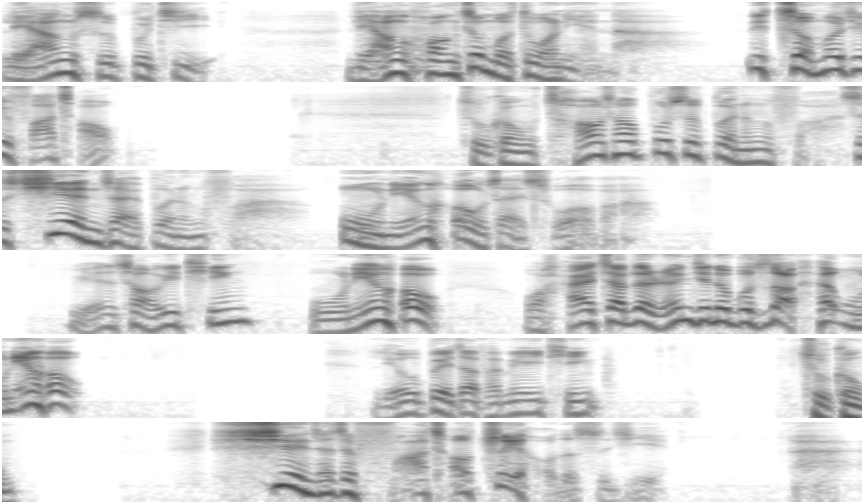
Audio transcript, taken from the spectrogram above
粮食不济，粮荒这么多年了，你怎么去伐曹？主公，曹操不是不能伐，是现在不能伐，五年后再说吧。袁绍一听。五年后，我还在不在人间都不知道。还五年后，刘备在旁边一听，主公，现在是伐曹最好的时机。啊，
